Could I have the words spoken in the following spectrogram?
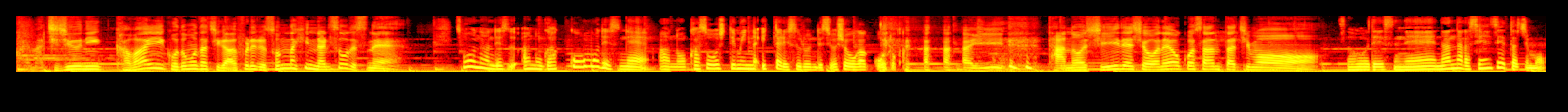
れ街中に可愛い子どもたちがあふれるそんな日になりそうですねそうなんです。あの学校もですねあの仮装してみんな行ったりするんですよ小学校とか。いい。楽しいでしょうねお子さんたちも。そうですね。なんなら先生たちも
